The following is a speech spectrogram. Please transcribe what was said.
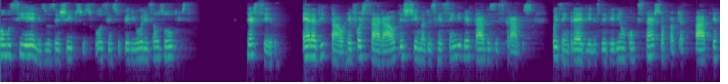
como se eles, os egípcios, fossem superiores aos outros. Terceiro, era vital reforçar a autoestima dos recém-libertados escravos, pois em breve eles deveriam conquistar sua própria pátria,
